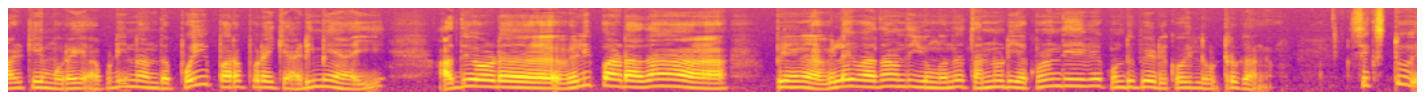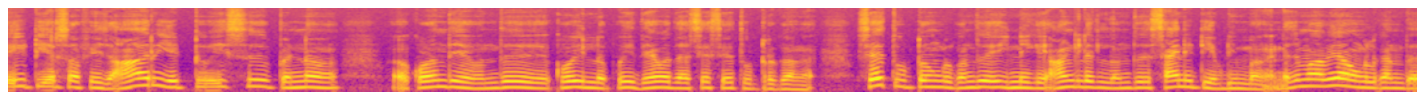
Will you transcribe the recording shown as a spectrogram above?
வாழ்க்கை முறை அப்படின்னு அந்த பொய் பரப்புரைக்கு அடிமையாகி அதோட வெளிப்பாடாக தான் விளைவாக தான் வந்து இவங்க வந்து தன்னுடைய குழந்தையவே கொண்டு போய் கோயிலில் விட்டுருக்காங்க. Six to eight years of age ஆறு எட்டு வயசு பெண்ணை குழந்தைய வந்து கோயிலில் போய் தேவதாசியாக சேர்த்து விட்ருக்காங்க சேர்த்து விட்டவங்களுக்கு வந்து இன்றைக்கி ஆங்கிலத்தில் வந்து சானிட்டி அப்படிம்பாங்க. நிஜமாவே அவங்களுக்கு அந்த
